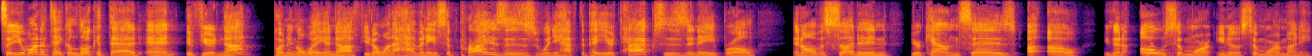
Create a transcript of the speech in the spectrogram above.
So you want to take a look at that. And if you're not putting away enough, you don't want to have any surprises when you have to pay your taxes in April. And all of a sudden your accountant says, uh oh, you're going to owe some more, you know, some more money.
